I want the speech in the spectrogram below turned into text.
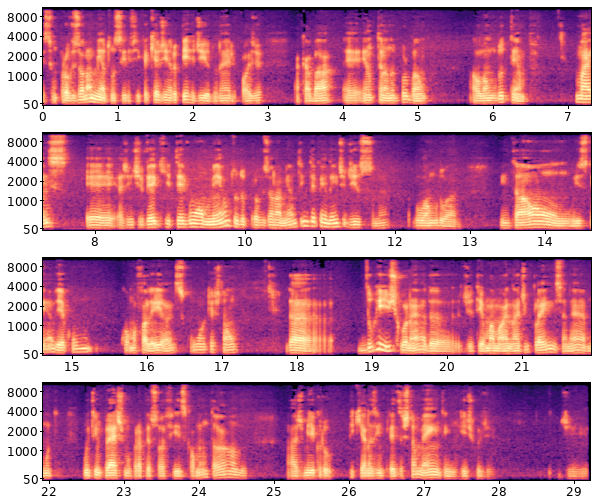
esse é um provisionamento, não significa que é dinheiro perdido, né? Ele pode acabar é, entrando por banco ao longo do tempo. Mas é, a gente vê que teve um aumento do provisionamento independente disso, né? Ao longo do ano. Então, isso tem a ver com, como eu falei antes, com a questão da, do risco, né? Da, de ter uma maior inadimplência, né? Muito, muito empréstimo para a pessoa física aumentando, as micro, pequenas empresas também têm risco de, de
